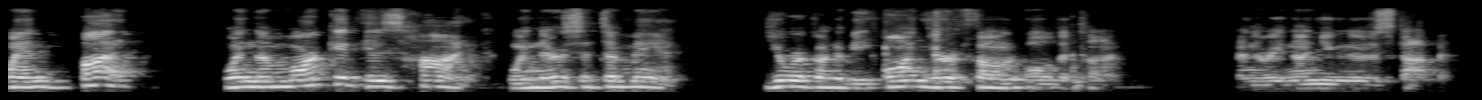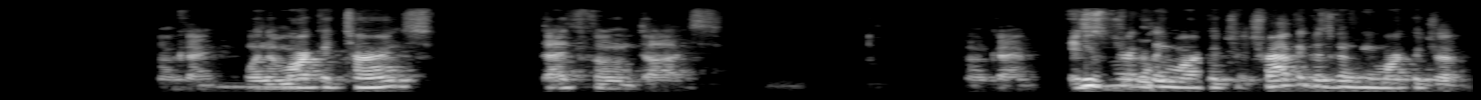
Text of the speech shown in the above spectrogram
When, but when the market is high, when there's a demand, you are going to be on your phone all the time. And there ain't nothing you can do to stop it. Okay. When the market turns, that phone dies. Okay. It's strictly market. Traffic is going to be market driven.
